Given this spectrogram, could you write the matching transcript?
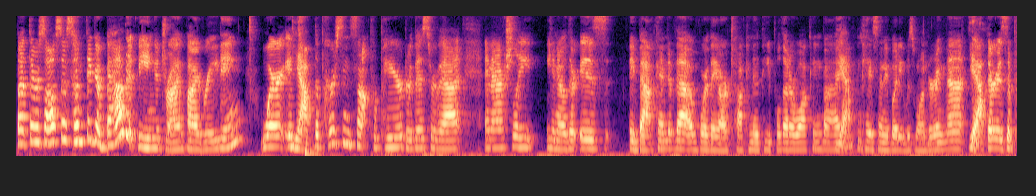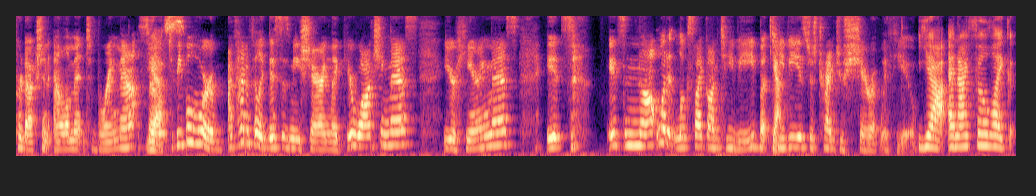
But there's also something about it being a drive-by reading where it's Yeah. the person's not prepared or this or that, and actually, you know, there is a back end of that of where they are talking to the people that are walking by. Yeah. In case anybody was wondering that. Yeah. There is a production element to bring that. So Yes. to people who are, I kind of feel like this is me sharing. Like you're watching this, you're hearing this. It's it's not what it looks like on TV, but Yeah. TV is just trying to share it with you. Yeah, and I feel like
